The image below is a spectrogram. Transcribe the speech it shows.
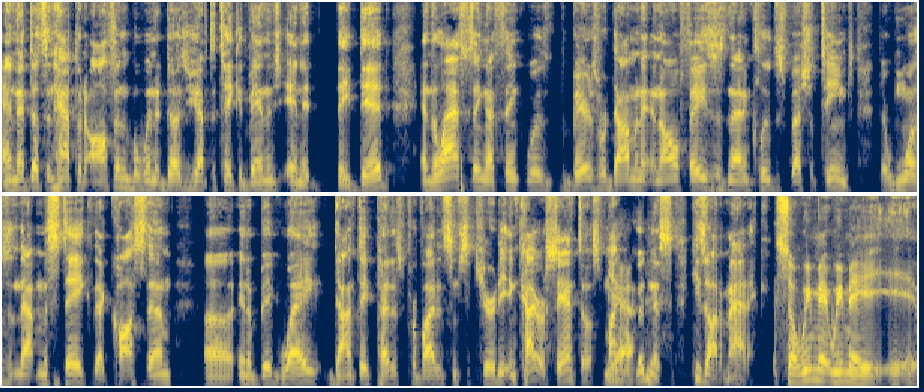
And that doesn't happen often, but when it does, you have to take advantage. And it they did. And the last thing I think was the Bears were dominant in all phases, and that includes the special teams. There wasn't that mistake that cost them uh, in a big way. Dante Pettis provided some security, and Cairo Santos, my yeah. goodness, he's automatic. So we may we may eh,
